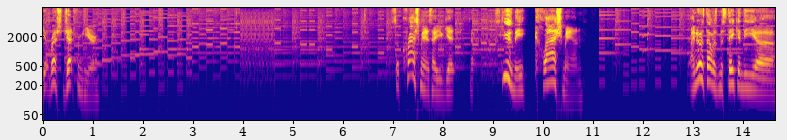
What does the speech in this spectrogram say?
Get Rush Jet from here. So Crash Man is how you get... Excuse me, Clash Man. I noticed that was mistaken the... Uh,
